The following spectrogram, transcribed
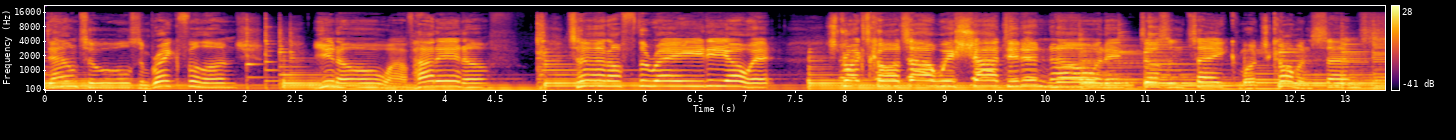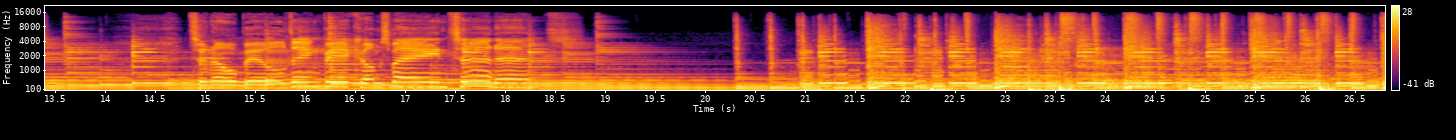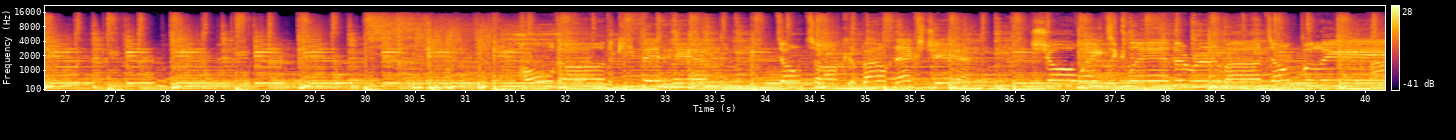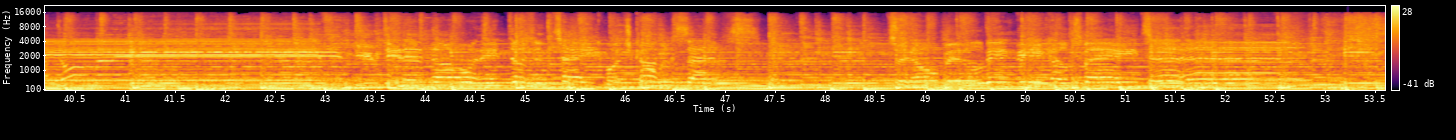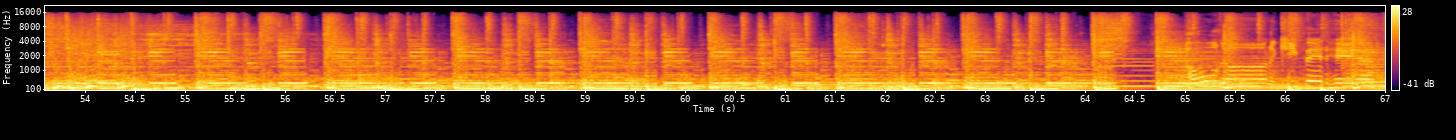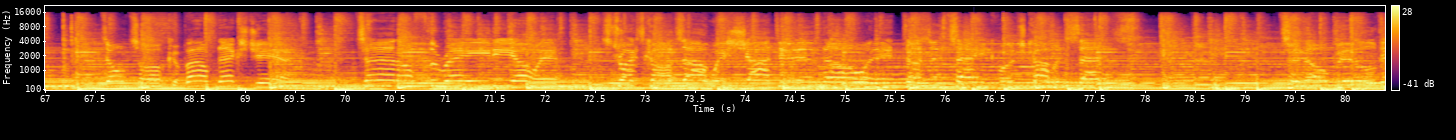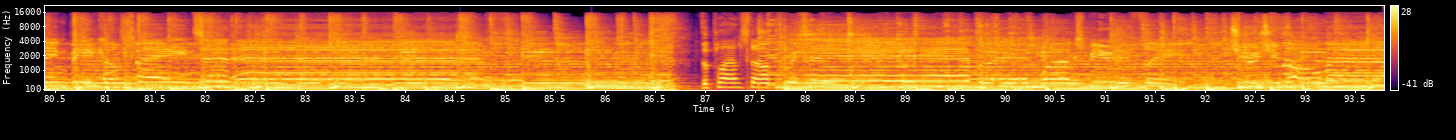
down tools and break for lunch. You know I've had enough. Turn off the radio, it strikes chords I wish I didn't know, and it doesn't take much common sense to know building becomes maintenance. About next year. Sure way to clear the room. I don't believe. You didn't know, and it doesn't take much common sense to know building Don't talk about next year. Turn off the radio. It strikes chords I wish I didn't know. And it doesn't take much common sense to know building becomes maintenance. The plan's not pretty, but it works beautifully. Choose your moment.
